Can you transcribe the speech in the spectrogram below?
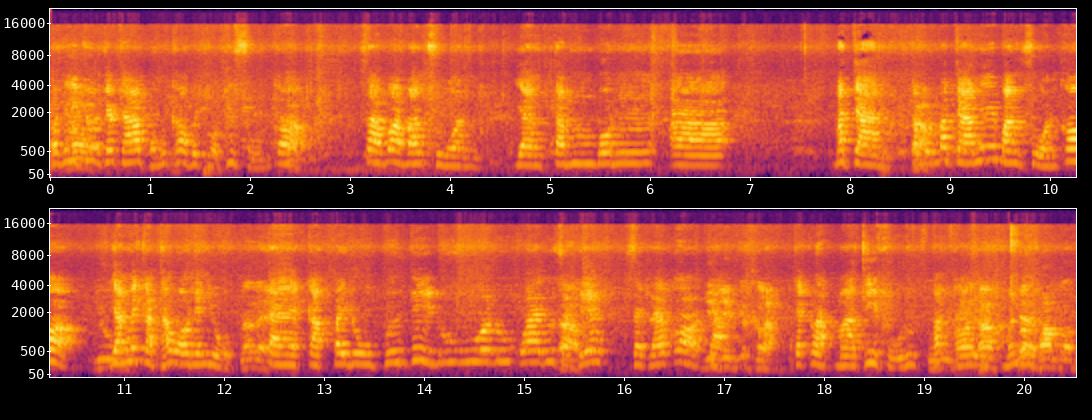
วันนี้ครับช่วงเช้าๆผมเข้าไปตรวจที่ศูนย์ก็ครับ ทราบว่าบางส่วนอย่างตำบลอ่าบ้านจานตำบลบ้านจานนี่บางส่วนก็อยู่ยังไม่กลับทาวรยังอยู่ นั่นแหละแต่กลับไปดูพื้นที่ดูวัวดูควายดูสัตครับว์เลี้ยง เสร็จแล้วก็จะเย็นๆก็กลับจะกลับมาที่ศูนย์พักคอยครับเหมือนเพื่เดิอมความปลอด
